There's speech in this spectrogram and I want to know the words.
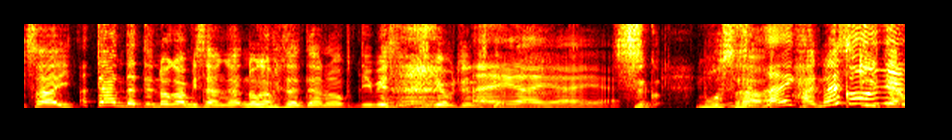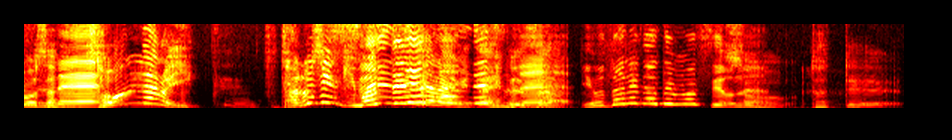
さ行ったんだって野上さんが野上さんってあの TBS の授業部長ですけど、はいはいはいはい。すごいもうさ、最高話聞いたらもうさ、ですねそんなのい楽しいに決まってんじゃないみたいなさ、ね。よだれが出ますよね。だって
